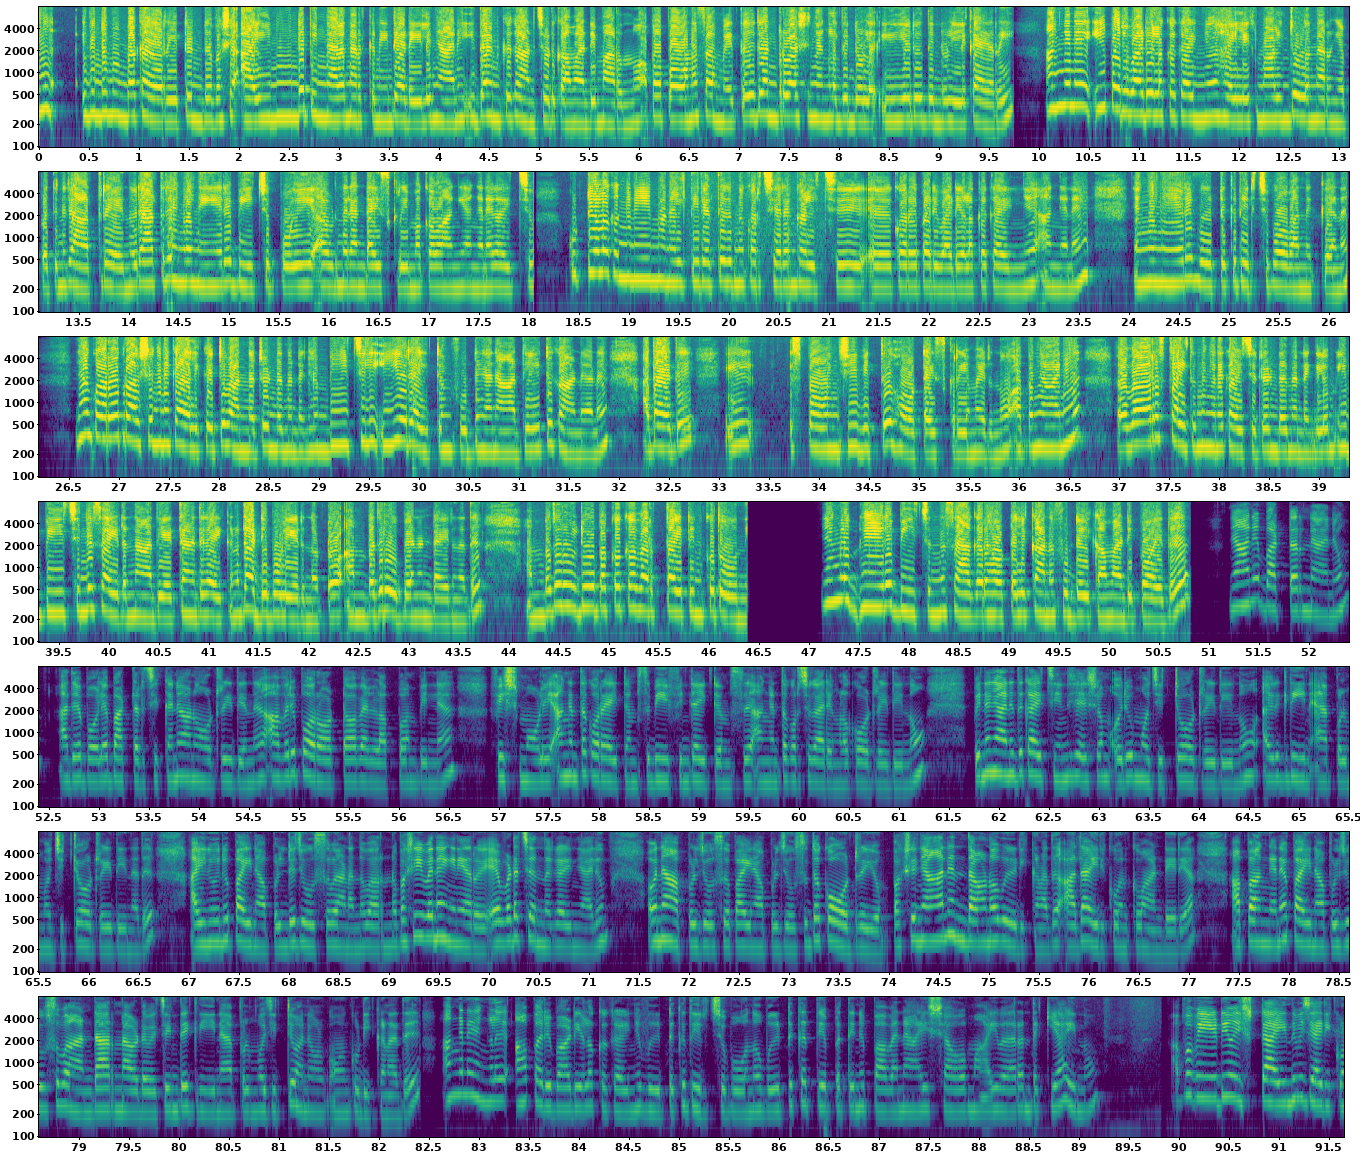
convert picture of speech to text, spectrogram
ഇതിന്റെ മുമ്പ് കയറിയിട്ടുണ്ട്. പക്ഷെ അയിനുവിന്റെ പിന്നാലെ നടക്കുന്നതിന്റെ ഇടയിൽ ഞാൻ ഇത് എനിക്ക് കാണിച്ചു കൊടുക്കാൻ വേണ്ടി മറന്നു. അപ്പൊ പോണ സമയത്ത് രണ്ടു പ്രാവശ്യം ഞങ്ങൾ ഇതിന്റെ ഉള്ളിൽ ഈ ഒരു ഇതിന്റെ ഉള്ളിൽ കയറി. അങ്ങനെ ഈ പരിപാടികളൊക്കെ കഴിഞ്ഞ് ഹൈലൈറ്റ് മാളിന്റെ ഉള്ളിൽ നിന്ന് ഇറങ്ങിയപ്പോഴത്തിന് രാത്രിയായിരുന്നു. രാത്രി ഞങ്ങൾ നേരെ ബീച്ചിൽ പോയി അവിടുന്ന് രണ്ട് ഐസ്ക്രീം ഒക്കെ വാങ്ങി അങ്ങനെ കഴിച്ചു. കുട്ടികളൊക്കെ അങ്ങനെ മണൽ തീരത്തിരുന്ന് കുറച്ചു നേരം കളിച്ച് കുറെ പരിപാടികളൊക്കെ കഴിഞ്ഞ് അങ്ങനെ ഞങ്ങൾ നേരെ വീട്ടിലേക്ക് തിരിച്ചു പോവാൻ നിൽക്കുകയാണ് ഞാൻ കുറെ പ്രാവശ്യം ഇങ്ങനെ കാലിക്കറ്റ് വന്നിട്ടുണ്ടെന്നുണ്ടെങ്കിലും ബീച്ചിൽ ഈ ഒരു ഐറ്റം ഫുഡ് ഞാൻ ആദ്യമായിട്ട് കാണുകയാണ്. അതായത് ഈ സ്പോഞ്ചി വിത്ത് ഹോട്ട് ഐസ്ക്രീം ആയിരുന്നു. അപ്പൊ ഞാൻ വേറെ സ്ഥലത്ത് നിന്ന് ഇങ്ങനെ കഴിച്ചിട്ടുണ്ടെന്നുണ്ടെങ്കിലും ഈ ബീച്ചിന്റെ സൈഡിൽ നിന്ന് ആദ്യമായിട്ടാണ് ഇത് കഴിക്കുന്നത്. അടിപൊളിയായിരുന്നു കേട്ടോ അമ്പത് രൂപയാണ് ഉണ്ടായിരുന്നത്. അമ്പത് രൂപക്കൊക്കെ വെർത്തായിട്ട് എനിക്ക് തോന്നി. ഞങ്ങൾ നേരെ ബീച്ചിൽ നിന്ന് സാഗർ ഹോട്ടലിലേക്കാണ് ഫുഡ് കഴിക്കാൻ വേണ്ടി പോയത്. ഞാൻ ബട്ടർ നാനും അതേപോലെ ബട്ടർ ചിക്കനാണ് ഓർഡർ ചെയ്തിരുന്നത് അവർ പൊറോട്ട വെള്ളപ്പം പിന്നെ ഫിഷ് മോളി അങ്ങനത്തെ കുറേ ഐറ്റംസ് ബീഫിന്റെ ഐറ്റംസ് അങ്ങനത്തെ കുറച്ച് കാര്യങ്ങളൊക്കെ ഓർഡർ ചെയ്തിരുന്നു പിന്നെ ഞാനിത് കഴിച്ചതിന് ശേഷം ഒരു മൊജിറ്റോ ഓർഡർ ചെയ്തിരുന്നു ഒരു ഗ്രീൻ ആപ്പിൾ മൊജിറ്റോ ഓർഡർ ചെയ്തിരുന്നത് അതിനൊരു പൈനാപ്പിളിന്റെ ജ്യൂസ് വേണമെന്ന് പറഞ്ഞു പക്ഷേ ഇവൻ എങ്ങനെയാണ് എവിടെ ചെന്ന് കഴിഞ്ഞാലും അവൻ ആപ്പിൾ ജ്യൂസ് പൈനാപ്പിൾ ജ്യൂസ് ഇതൊക്കെ ഓർഡർ ചെയ്യും. പക്ഷേ ഞാൻ എന്താണോ മേടിക്കണത് അതായിരിക്കും എനിക്ക് വേണ്ടി വരിക. അപ്പം അങ്ങനെ പൈനാപ്പിൾ ജ്യൂസ് വേണ്ടാറിന് അവിടെ വെച്ച് എന്റെ ഗ്രീൻ ആപ്പിൾ മൊജിറ്റോ ഓൻ കുടിക്കണത്. അങ്ങനെ ഞങ്ങൾ ആ പരിപാടികളൊക്കെ കഴിഞ്ഞ് വീട്ടിലേക്ക് തിരിച്ചു പോന്നു. വീട്ടിലേക്ക് എത്തിയപ്പത്തിന് പവനായി ശവമായി വേറെ എന്തൊക്കെയായിരുന്നു? അപ്പോൾ വീഡിയോ ഇഷ്ടമായി എന്ന് വിചാരിക്കണം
